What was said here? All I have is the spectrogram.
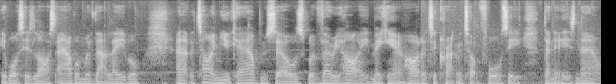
It was his last album with that label, and at the time, UK album sales were very high, making it harder to crack the top 40 than it is now.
